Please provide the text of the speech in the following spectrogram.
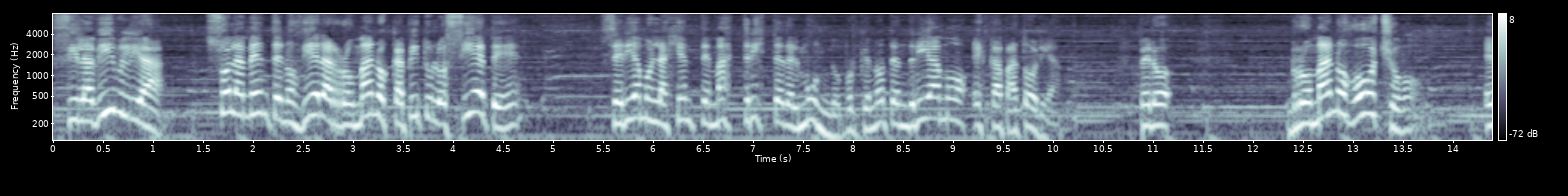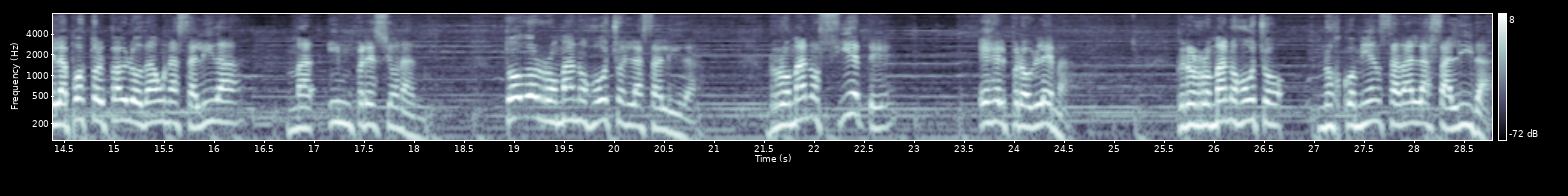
Si la Biblia solamente nos diera Romanos capítulo 7, seríamos la gente más triste del mundo, porque no tendríamos escapatoria. Pero Romanos 8, el apóstol Pablo da una salida impresionante. Todo Romanos 8 es la salida. Romanos 7 es el problema. Pero Romanos 8 nos comienza a dar la salida,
